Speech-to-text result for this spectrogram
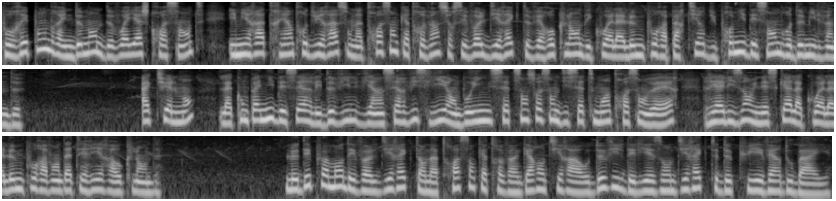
Pour répondre à une demande de voyage croissante, Emirates réintroduira son A380 sur ses vols directs vers Auckland et Kuala Lumpur à partir du 1er décembre 2022. Actuellement, la compagnie dessert les deux villes via un service lié en Boeing 777-300ER, réalisant une escale à Kuala Lumpur avant d'atterrir à Auckland. Le déploiement des vols directs en A380 garantira aux deux villes des liaisons directes depuis et vers Dubaï.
